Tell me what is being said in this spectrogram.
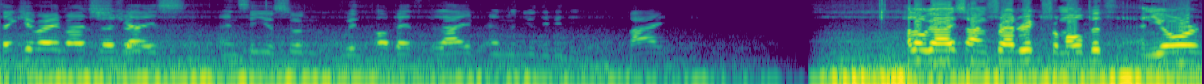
thank you very much, Pleasure. guys, and see you soon with Opeth live and the new DVD. Bye. Hello guys, I'm Fredrik from Opeth and you're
